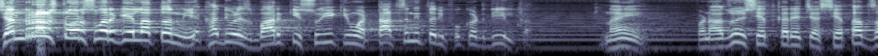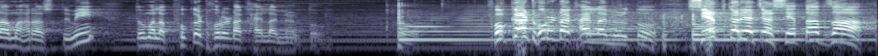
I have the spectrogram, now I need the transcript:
जनरल स्टोअर्सवर गेला तर एखादी वेळेस बारकी सुई किंवा टाचणी तरी फुकट देईल का? नाही. पण अजून शेतकऱ्याच्या शेतात जा महाराज तुम्ही तुम्हाला फुकट होरडा खायला मिळतो. फुकट होरडा खायला मिळतो. शेतकऱ्याच्या शेतात जा.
